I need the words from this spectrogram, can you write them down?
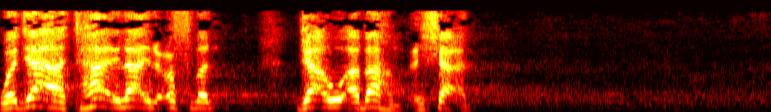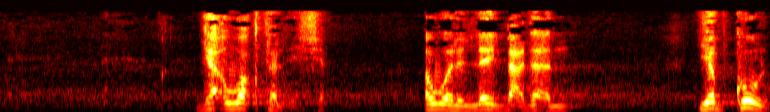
وجاءت هؤلاء العصبة جاءوا أباهم عشاء. جاءوا وقت العشاء. أول الليل بعد أن يبكون.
